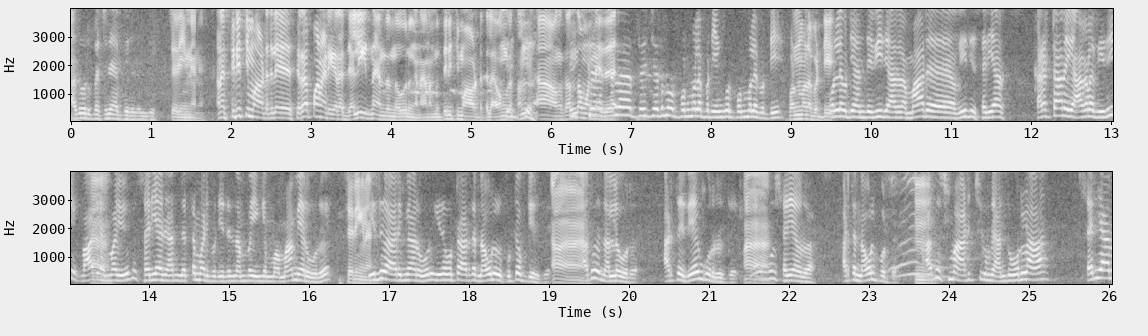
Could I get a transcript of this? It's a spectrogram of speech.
அது ஒரு பிரச்சனையா போயிருது தம்பி. சரிங்கண்ணே. ஆனா திருச்சி மாவட்டத்திலே சிறப்பா நடிக்கிற ஜல்லிக்கட்டுனா எந்தெந்த ஊருங்கண்ணா? நம்ம திருச்சி மாவட்டத்துல. அவங்க சொந்த அவங்க சொந்த மண் இது திருச்சி பொன்மலைப்பட்டி எங்கள் ஊர் பொன்மலைப்பட்டி. பொன்மலைப்பட்டி. பொன்மலைப்பட்டி அந்த வீதி அதில் மாடு வீதி சரியா கரெக்டான அகல வீதி வாதி அது மாதிரி இருக்கும் சரியான நெத்தமாடிப்பட்டி இது நம்ம இங்கே மாமியார் ஊர். சரிங்கண்ணே. இது அருமையான ஊர். இதை விட்டு அடுத்த நவலூர் குட்டப்பட்டி இருக்கு. அதுவும் நல்ல ஊர். அடுத்து வேங்கூர் இருக்கு. வேங்கூர் சரியான அடுத்து நவல்பட்டு அது சும்மா அடிச்சுக்க முடியாது. அந்த ஊர்லாம் சரியான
